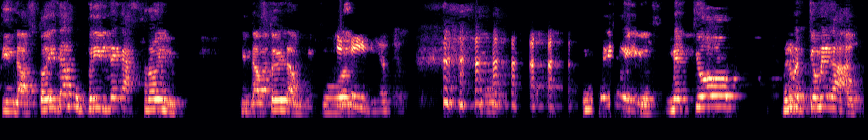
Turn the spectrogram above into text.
την ταυτότητα μου πριν 10 χρόνια. Την ταυτότητα μου. Είσαι ίδιο. Είμαι ο ίδιο. Είμαι πιο, είμαι πιο μεγάλο.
